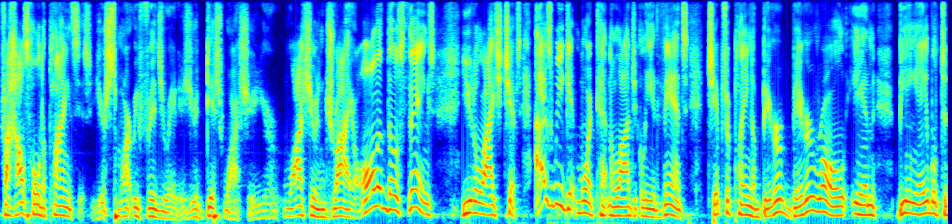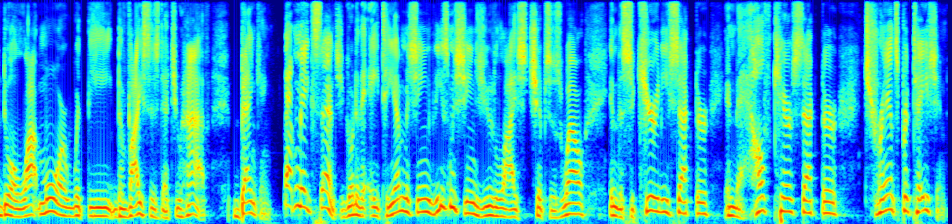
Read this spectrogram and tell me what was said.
For household appliances, your smart refrigerators, your dishwasher, your washer and dryer, all of those things utilize chips. As we get more technologically advanced, chips are playing a bigger, bigger role in being able to do a lot more with the devices that you have. Banking, that makes sense. You go to the ATM machine, these machines utilize chips as well in the security sector, in the healthcare sector, transportation,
